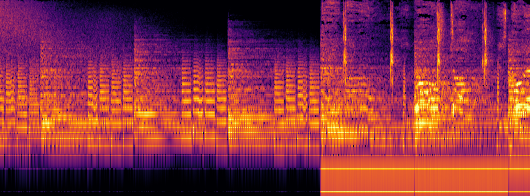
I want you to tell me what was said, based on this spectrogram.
There's nowhere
